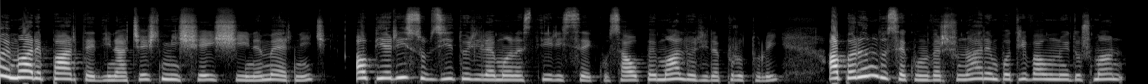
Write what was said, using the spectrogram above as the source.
mai mare parte din acești mișei și nemernici au pierit sub zidurile mănăstirii Secu sau pe malurile Prutului, apărându-se cu înverșunare împotriva unui dușman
